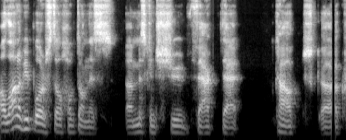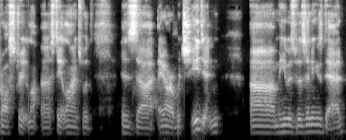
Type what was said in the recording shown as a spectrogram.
A lot of people are still hooked on this uh, misconstrued fact that Kyle uh, crossed straight li- uh, state lines with his uh, AR, which he didn't. Um, he was visiting his dad.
